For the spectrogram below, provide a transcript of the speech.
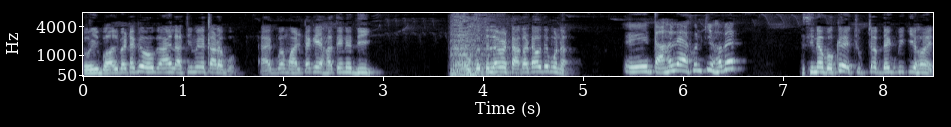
ওই বল বেটাকেও গায়ে লাথি মেরে তাড়াবো। একবার মালটাকে হাতে এনে দিই। ওকে তো আবার টাকাটাও দেবো না। এ তাহলে এখন কি হবে? সিনা বকে চুপচাপ দেখবি কি হয়।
